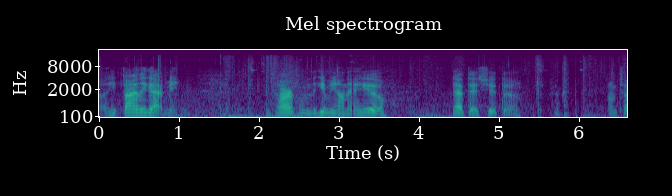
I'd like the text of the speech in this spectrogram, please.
Uh, he finally got me. It's hard for him to get me on that hill. Got that shit though. I'm tired.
